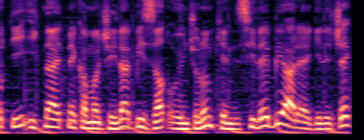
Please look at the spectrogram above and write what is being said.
Belotti'yi ikna etmek amacıyla bizzat oyuncunun kendisiyle bir araya gelecek.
